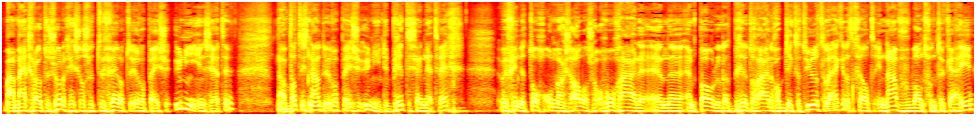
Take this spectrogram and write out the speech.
Maar mijn grote zorg is als we te veel op de Europese Unie inzetten. Nou, wat is nou de Europese Unie? De Britten zijn net weg. We vinden toch, ondanks alles, Hongaren en, uh, en Polen, dat begint toch aardig op dictaturen te lijken. Dat geldt in NAVO-verband van Turkije.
